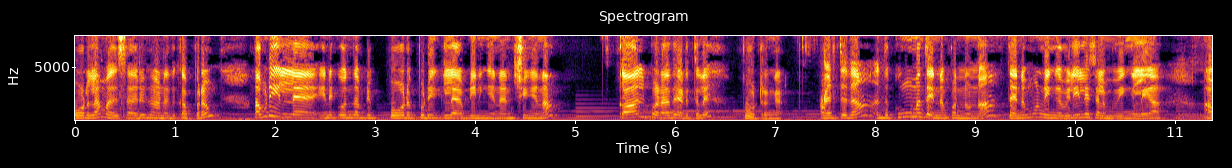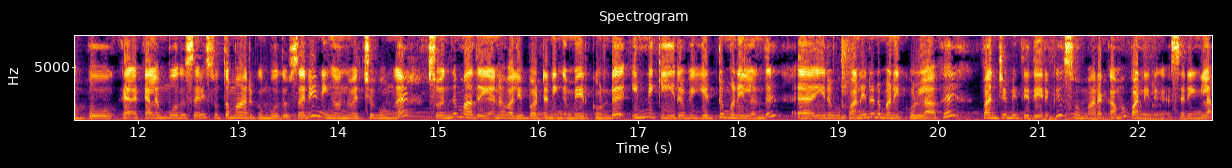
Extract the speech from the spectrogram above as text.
போடலாம். அது சருகானதுக்கு அப்புறம். அப்படி இல்லை எனக்கு வந்து அப்படி போட பிடிக்கல அப்படின்னு நீங்க நினைச்சீங்கன்னா கால் படாத இடத்துல போட்டுருங்க. அடுத்ததான் அந்த குங்குமத்தை என்ன பண்ணணும்னா தினமும் நீங்க வெளியில கிளம்புவீங்க இல்லையா? அப்போ கெ- கிளம்பும்போதும் சரி சுத்தமா இருக்கும்போதும் சரி நீங்க வந்து வச்சுக்கோங்க. ஸோ இந்த மாதிரியான வழிபாட்டை நீங்க மேற்கொண்டு இன்னைக்கு இரவு எட்டு மணில இருந்து இரவு பன்னிரெண்டு மணிக்குள்ளாக பஞ்சமி தேதி இருக்கு ஸோ மறக்காம பண்ணிடுங்க. சரிங்களா?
